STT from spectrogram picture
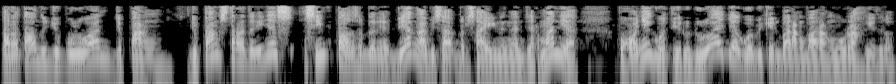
pada tahun 70-an Jepang. Jepang strateginya simpel sebenarnya. Dia nggak bisa bersaing dengan Jerman ya. Pokoknya gue tiru dulu aja, gue bikin barang-barang murah gitu loh.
